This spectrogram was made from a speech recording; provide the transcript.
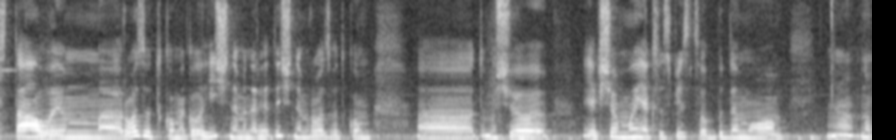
сталим розвитком, екологічним, енергетичним розвитком. Е, тому що якщо ми, як суспільство, будемо е, ну,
